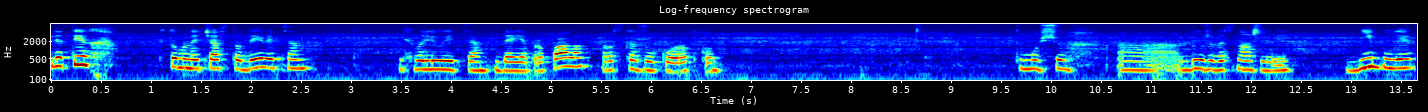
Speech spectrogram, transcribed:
Для тих, хто мене часто дивиться і хвилюється, де я пропала, розкажу коротко. Тому що дуже виснажливі дні були,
